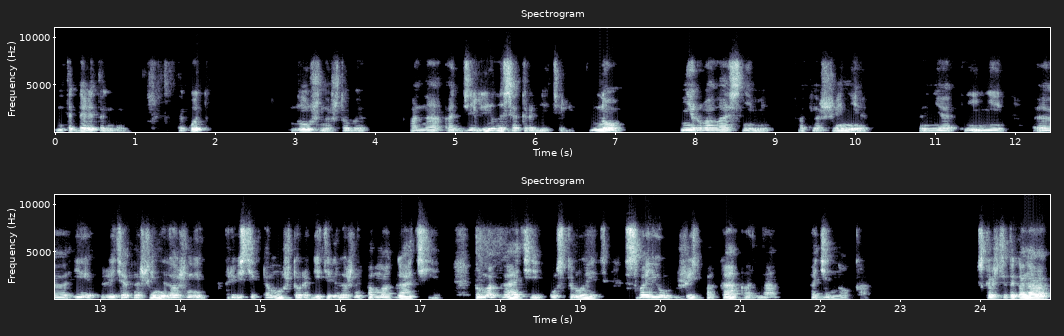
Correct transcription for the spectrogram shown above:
И так далее, и так далее. Так вот, нужно, чтобы она отделилась от родителей, но не рвала с ними отношения, не, не, э, и эти отношения должны привести к тому, что родители должны помогать ей, помогать ей устроить свою жизнь, пока она одинока. Скажите, так она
